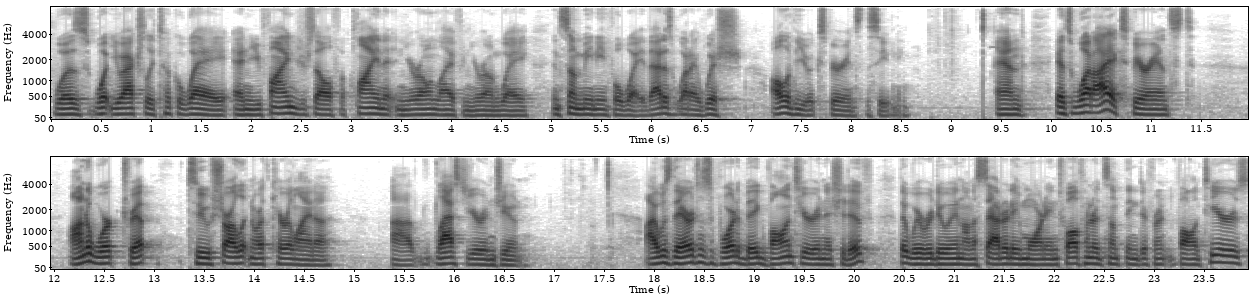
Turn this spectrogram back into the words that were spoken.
was what you actually took away, and you find yourself applying it in your own life in your own way, in some meaningful way. That is what I wish all of you experienced this evening. And it's what I experienced on a work trip to Charlotte, North Carolina uh, last year in June. I was there to support a big volunteer initiative that we were doing on a Saturday morning, 1,200 something different volunteers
